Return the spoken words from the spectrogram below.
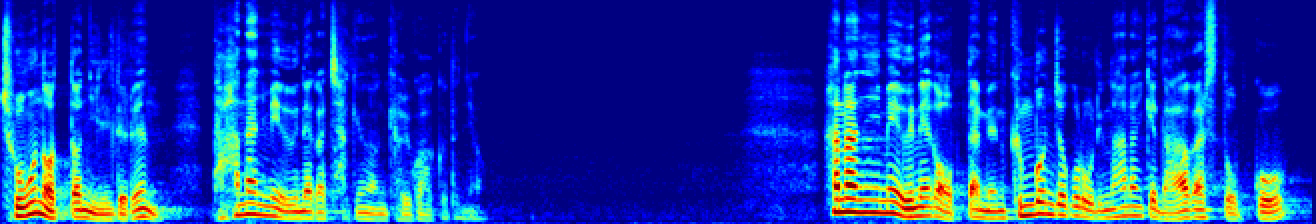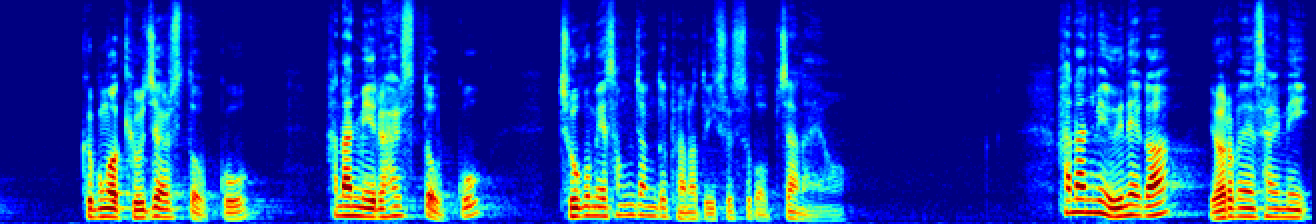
좋은 어떤 일들은 다 하나님의 은혜가 작용한 결과거든요. 하나님의 은혜가 없다면 근본적으로 우리는 하나님께 나아갈 수도 없고 그분과 교제할 수도 없고 하나님의 일을 할 수도 없고 조금의 성장도 변화도 있을 수가 없잖아요. 하나님의 은혜가 여러분의 삶에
